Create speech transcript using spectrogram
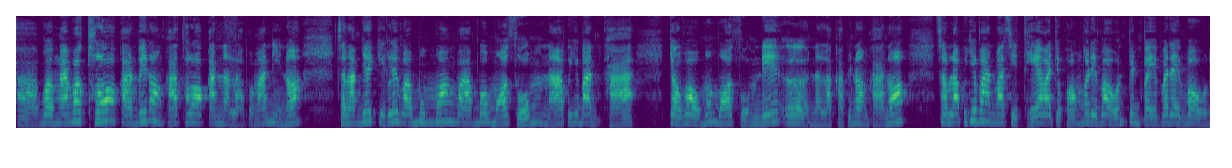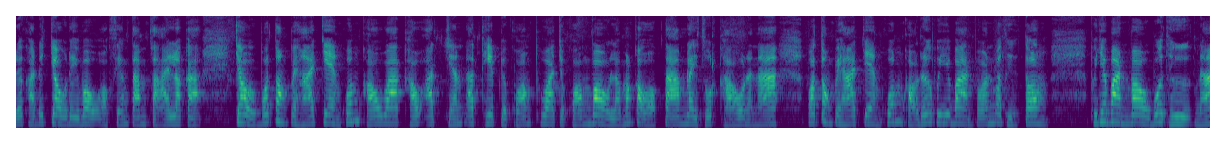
อ่าว่าไงว่าทะเลาะกันพี่น้องคะทะเลาะกันน่ะล่ะประมาณนี้เนาะสำหรับยายกิกเลยว่ามุมมองว่าบ่เหมาะสมนะพยาบาลขาเจ้าว้าบ่เหมาะสมเด้เออนั่นล่ะค่ะพี่น้องคะเนาะสำหรับพยาบาลว่าสิแท้ว่าเจ้าของบ่ได้ว้ามันเป็นไปบ่ได้ว้าเด้อค่ะเด้เจ้าได้ว้าออกเสียงตามสายแล้วก็เจ้าบ่ต้องไปหาแจ้งความเขาว่าเขาอัดเสียงอัดเทปเจ้าของเพราะว่าเจ้าของเว้าแล้วมันก็ออกตามไล่สดเขาน่ะนะบ่ต้องไปหาแจ้งความเขาเด้อพยาบาลเพราะมันบ่ถูกต้องพยาบาลเว้าบ่ถูกนะ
